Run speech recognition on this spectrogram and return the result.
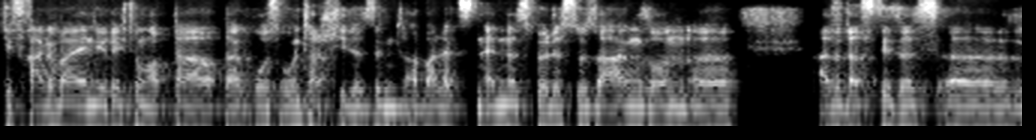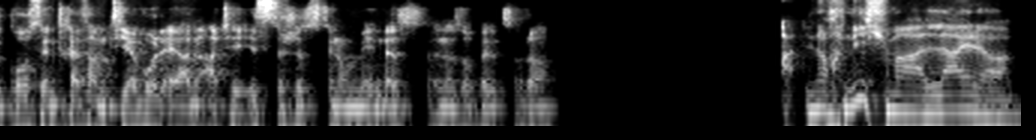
die Frage war in die Richtung, ob da, ob da große Unterschiede sind. Aber letzten Endes würdest du sagen, so ein, äh, also dass dieses äh, große Interesse am Tierwohl eher ein atheistisches Phänomen ist, wenn du so willst, oder? Ah, noch nicht mal, leider.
